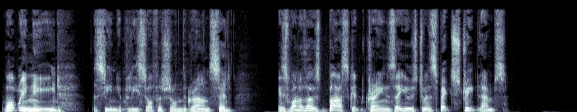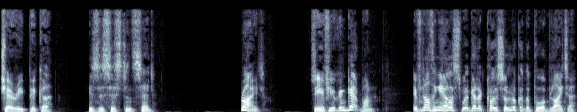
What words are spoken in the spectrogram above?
What we need, the senior police officer on the ground said, is one of those basket cranes they use to inspect street lamps. Cherry picker, his assistant said. Right. See if you can get one. If nothing else, we'll get a closer look at the poor blighter.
